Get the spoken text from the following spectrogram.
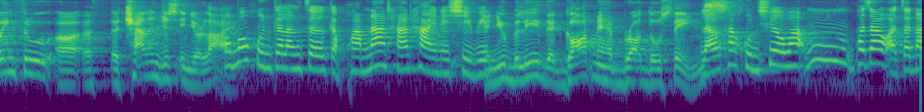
going through uh, uh, uh, challenges in your เพราะ life เมื่อคุณกำลังเจอกับความน่าท้าทายในชีวิต and you believe that God may have brought those things, แล้วถ้าคุณเชื่อว่าอืมพระเจ้าอาจจะน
